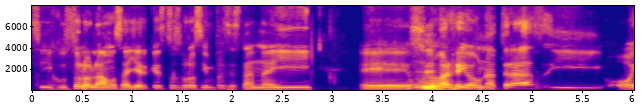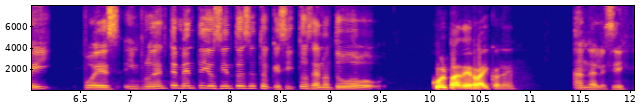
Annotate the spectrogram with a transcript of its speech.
Sí, justo lo hablábamos ayer, que estos bros siempre se están ahí, eh, Sí. uno arriba, uno atrás, y hoy, pues, imprudentemente yo siento ese toquecito, o sea, no tuvo, Culpa de Raikkonen. ándale, sí, Sí,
